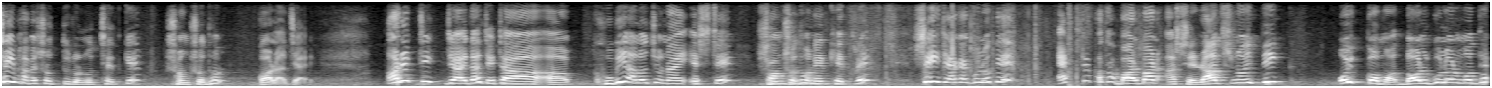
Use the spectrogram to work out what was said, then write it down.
সেইভাবে সত্তর অনুচ্ছেদকে সংশোধন করা যায়। আরেকটি জায়গা যেটা খুবই আলোচনায় এসছে সংশোধনের ক্ষেত্রে, সেই জায়গাগুলোতে একটা কথা বারবার আসে, রাজনৈতিক ঐক্যমত, দলগুলোর মধ্যে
